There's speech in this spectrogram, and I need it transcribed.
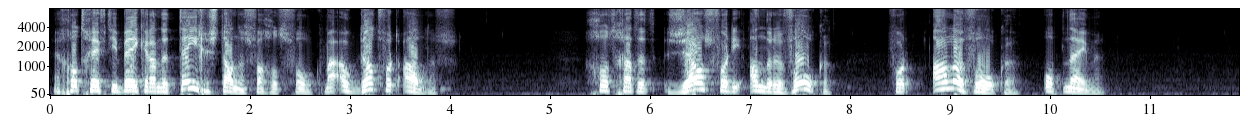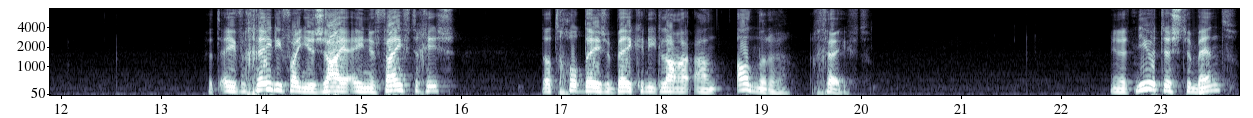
En God geeft die beker aan de tegenstanders van Gods volk, maar ook dat wordt anders. God gaat het zelfs voor die andere volken, voor alle volken opnemen. Het evangelie van Jezaja 51 is dat God deze beker niet langer aan anderen geeft. In het Nieuwe Testament,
